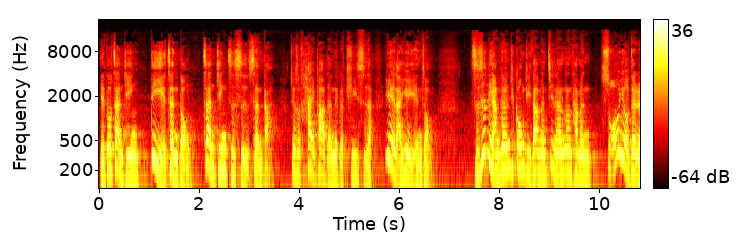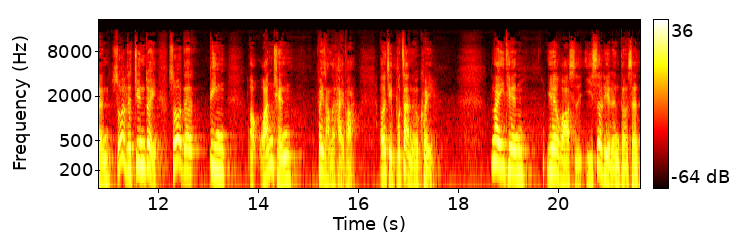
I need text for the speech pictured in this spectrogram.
也都战惊，地也震动，战惊之势甚大，就是害怕的那个趋势啊，越来越严重。只是两个人去攻击他们，竟然让他们所有的人、所有的军队、所有的兵啊，完全非常的害怕，而且不战而溃。那一天，耶和华使以色列人得胜，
